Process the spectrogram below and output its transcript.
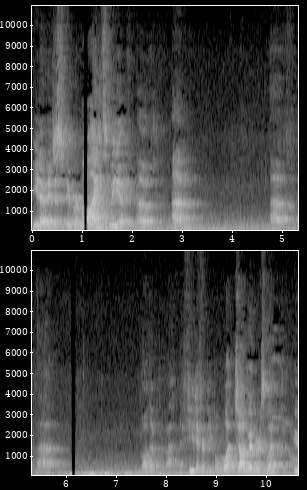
you know, it just, it reminds me of, of, um, of uh, well, the, a few different people. What John Wimber is one who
